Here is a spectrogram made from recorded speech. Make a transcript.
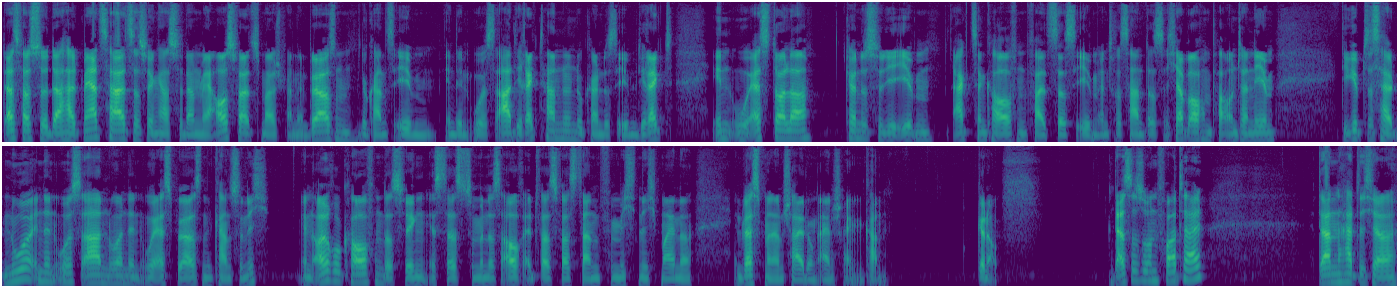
Das, was du da halt mehr zahlst, deswegen hast du dann mehr Auswahl, zum Beispiel an den Börsen. Du kannst eben in den USA direkt handeln, du könntest eben direkt in US-Dollar, könntest du dir eben Aktien kaufen, falls das eben interessant ist. Ich habe auch ein paar Unternehmen, die gibt es halt nur in den USA, nur in den US-Börsen, die kannst du nicht in Euro kaufen. Deswegen ist das zumindest auch etwas, was dann für mich nicht meine Investmententscheidung einschränken kann. Genau. Das ist so ein Vorteil. Dann hatte ich ja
